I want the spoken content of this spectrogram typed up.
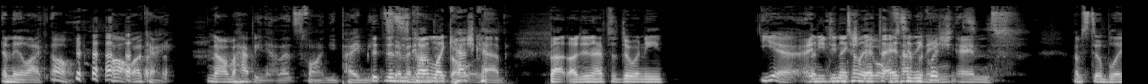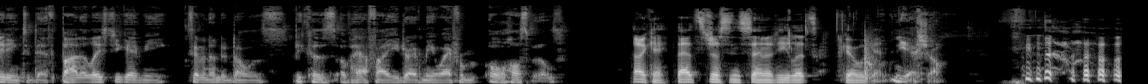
and they're like, oh, oh, okay. No, I'm happy now. That's fine. You paid me. Th- This is kind of like cash cab, but I didn't have to do any. Yeah, and you didn't tell actually me have what to was answer any happening, questions. and I'm still bleeding to death. But at least you gave me seven hundred dollars because of how far you drove me away from all hospitals. Okay, that's just insanity. Let's go again. Yeah, sure. Oh,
